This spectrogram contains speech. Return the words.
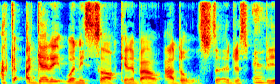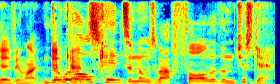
I, I get it when he's talking about adults that are just behaving like They were all kids and there was about four of them. Just Yeah.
